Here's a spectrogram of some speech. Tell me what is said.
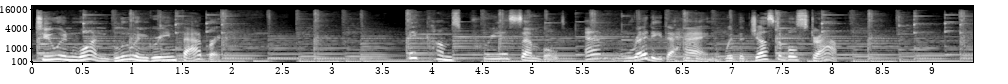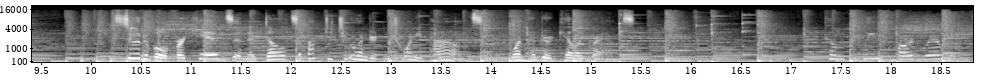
2-in-1 blue and green fabric. It comes pre-assembled and ready to hang with adjustable strap. Suitable for kids and adults up to 220 pounds, 100 kilograms. Complete hardware with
